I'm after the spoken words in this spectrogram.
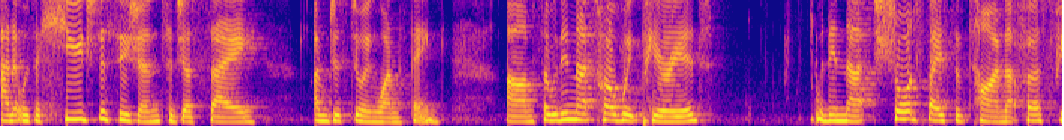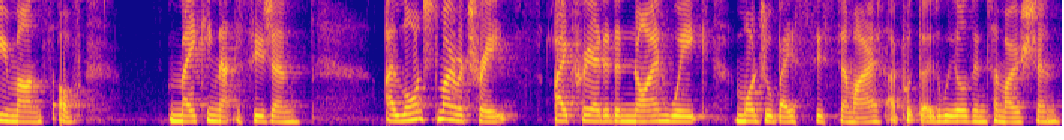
And it was a huge decision to just say, I'm just doing one thing. Um, so within that 12 week period, within that short space of time, that first few months of making that decision, I launched my retreats. I created a nine week module based system. I, I put those wheels into motion.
